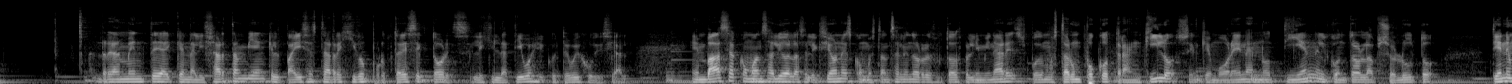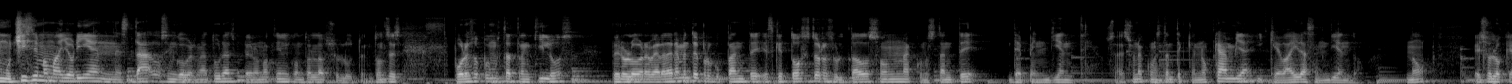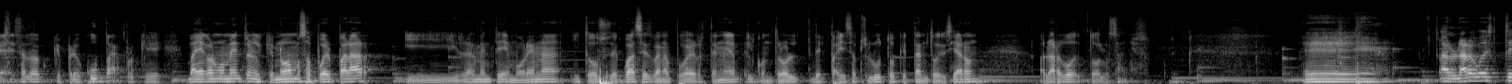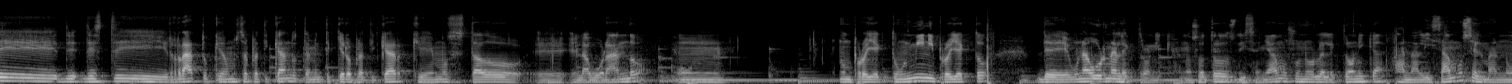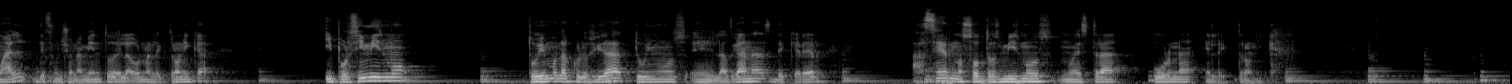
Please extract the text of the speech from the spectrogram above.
Realmente hay que analizar también que el país está regido por tres sectores, legislativo, ejecutivo y judicial. En base a cómo han salido las elecciones, cómo están saliendo los resultados preliminares, podemos estar un poco tranquilos en que Morena no tiene el control absoluto. Tiene muchísima mayoría en estados, en gobernaturas, pero no tiene el control absoluto. Entonces, por eso podemos estar tranquilos, pero lo verdaderamente preocupante es que todos estos resultados son una constante dependiente. O sea, es una constante que no cambia y que va a ir ascendiendo, ¿no? Eso es, lo que, es algo que preocupa porque va a llegar un momento en el que no vamos a poder parar y realmente Morena y todos sus secuaces van a poder tener el control del país absoluto que tanto desearon a lo largo de todos los años. Eh, a lo largo de este, de, este rato que vamos a estar platicando, también te quiero platicar que hemos estado eh, elaborando un, un proyecto, un mini proyecto de una urna electrónica. Nosotros diseñamos una urna electrónica, analizamos el manual de funcionamiento de la urna electrónica y por sí mismo tuvimos la curiosidad, tuvimos eh, las ganas de querer hacer nosotros mismos nuestra urna electrónica.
